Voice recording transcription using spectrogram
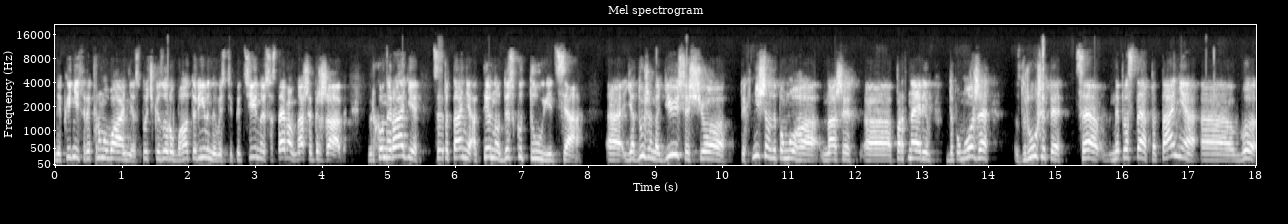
необхідність реформування з точки зору багаторівневості пенсійної системи в нашій державі. В Верховній Раді це питання активно дискутується. Е, Я дуже надіюся, що технічна допомога наших е, партнерів допоможе зрушити це непросте питання е, в,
